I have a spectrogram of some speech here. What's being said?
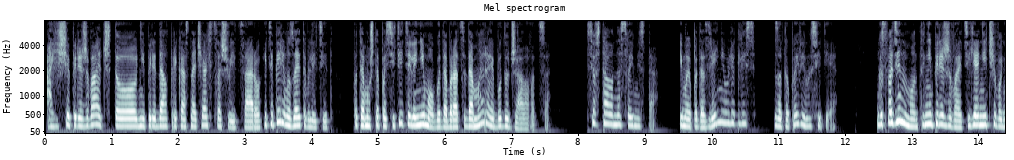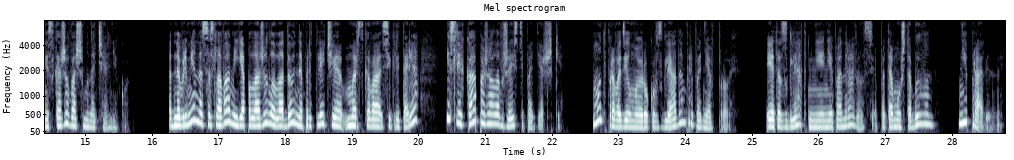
А еще переживает, что не передал приказ начальства швейцару, и теперь ему за это влетит потому что посетители не могут добраться до мэра и будут жаловаться. Все встало на свои места, и мои подозрения улеглись, зато появилась идея. «Господин Монт, не переживайте, я ничего не скажу вашему начальнику». Одновременно со словами я положила ладонь на предплечье мэрского секретаря и слегка пожала в жесте поддержки. Монт проводил мою руку взглядом, приподняв бровь. И этот взгляд мне не понравился, потому что был он неправильный,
